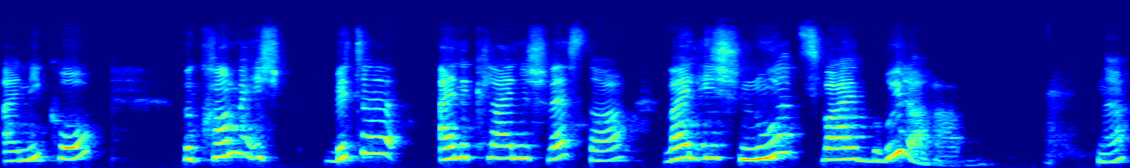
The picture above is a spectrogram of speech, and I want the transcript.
ein Nico, bekomme ich bitte eine kleine Schwester, weil ich nur zwei Brüder habe. Ne?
